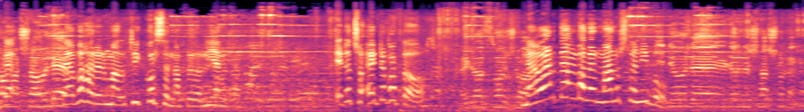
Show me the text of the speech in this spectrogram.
সমস্যা হলে ব্যবহারের মাল ঠিক করছেন আপনারা নিয়ে নেন। এটা এটা কত? এটা ছয়শো। নেওয়ার দাম বলেন মানুষ তো নিব। এটা হলে এটা হলে সাতশো টাকা।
